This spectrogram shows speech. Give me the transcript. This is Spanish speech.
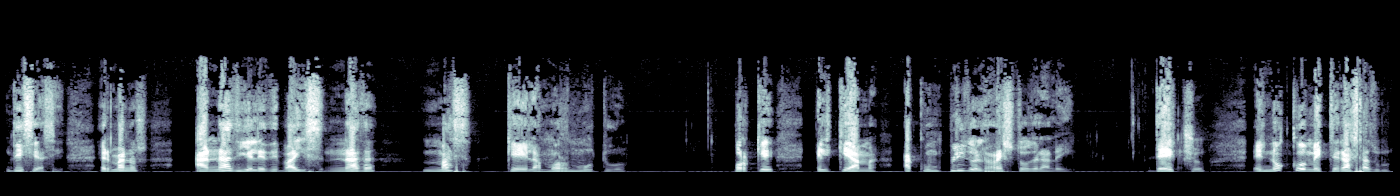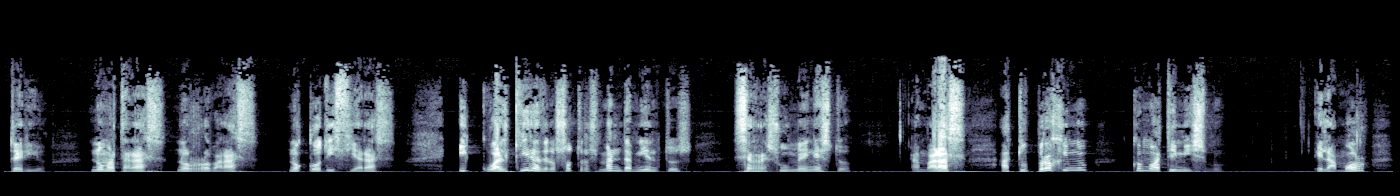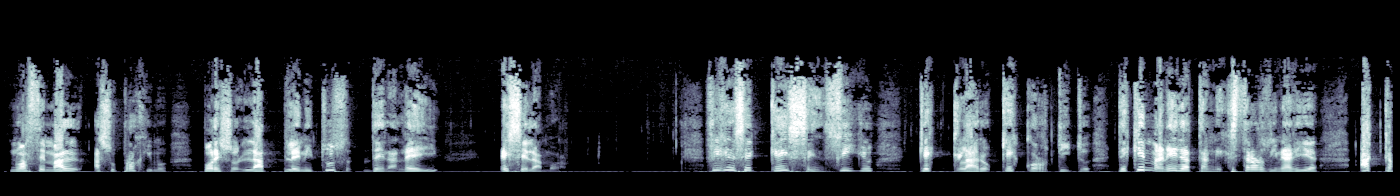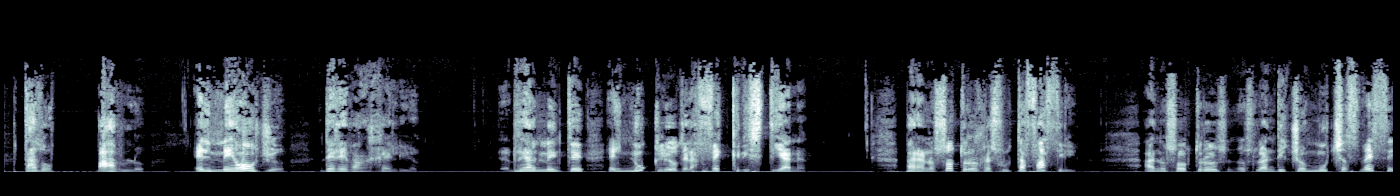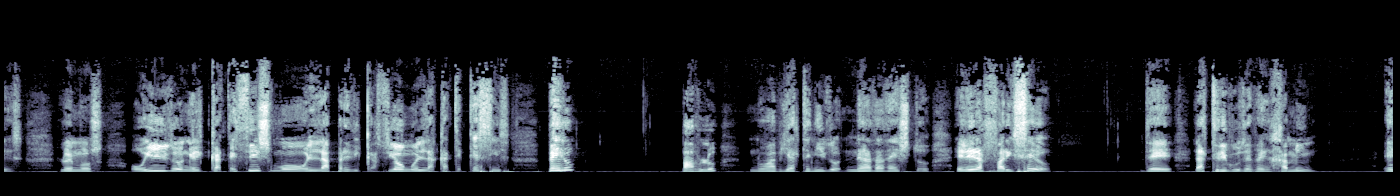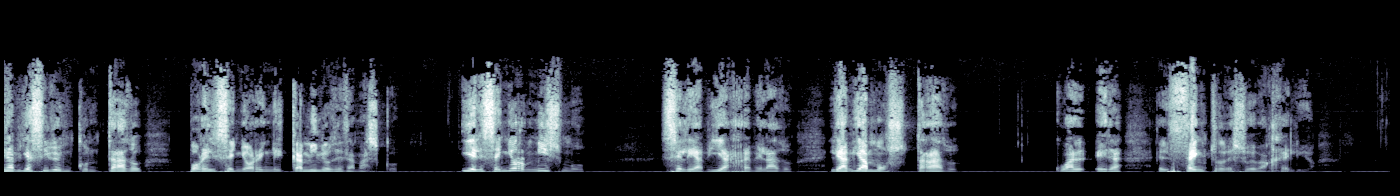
Dice así, hermanos, a nadie le debáis nada más que el amor mutuo, porque el que ama ha cumplido el resto de la ley. De hecho, el no cometerás adulterio, no matarás, no robarás, no codiciarás. Y cualquiera de los otros mandamientos se resume en esto. Amarás a tu prójimo como a ti mismo. El amor no hace mal a su prójimo. Por eso la plenitud de la ley es el amor. Fíjense qué sencillo, qué claro, qué cortito, de qué manera tan extraordinaria ha captado Pablo el meollo del Evangelio realmente el núcleo de la fe cristiana. Para nosotros resulta fácil. A nosotros nos lo han dicho muchas veces, lo hemos oído en el catecismo, o en la predicación, o en la catequesis, pero Pablo no había tenido nada de esto. Él era fariseo de la tribu de Benjamín. Él había sido encontrado por el Señor en el camino de Damasco. Y el Señor mismo se le había revelado, le había mostrado cuál era el centro de su Evangelio.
